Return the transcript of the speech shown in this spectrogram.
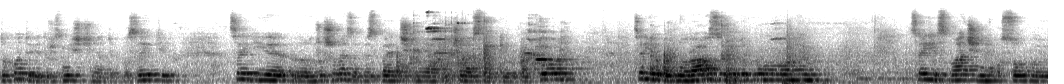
доходи від розміщення депозитів, це є е, грошове забезпечення учасників АТО, це є одноразові допомоги, це є сплачені особою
